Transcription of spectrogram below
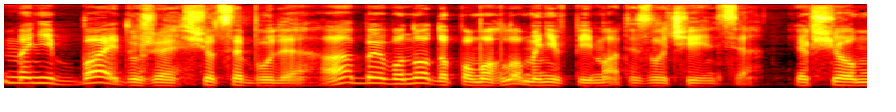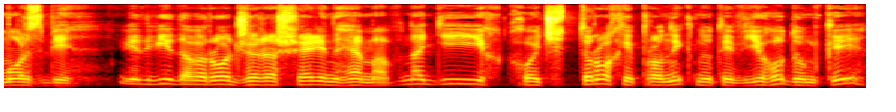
мені байдуже, що це буде, аби воно допомогло мені впіймати злочинця. Якщо Морсбі відвідав Роджера Шерінгема в надії хоч трохи проникнути в його думки,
